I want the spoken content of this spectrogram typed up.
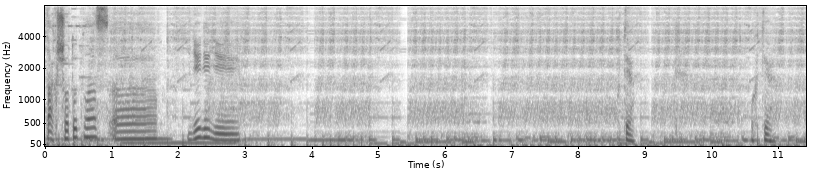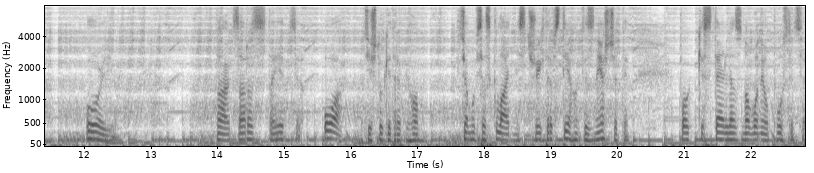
Так, що тут у нас? Е... Ні-ні-ні. Ти. Ой. Так, зараз здається. О! Ці штуки треба бігом. В цьому вся складність, що їх треба встигнути знищити, поки стеля знову не опуститься.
